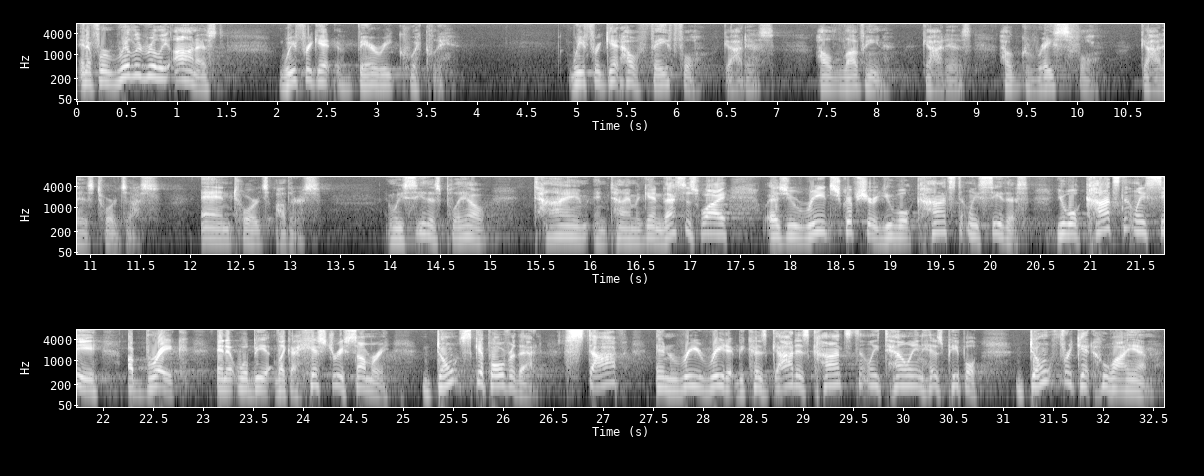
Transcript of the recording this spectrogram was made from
And if we're really, really honest, we forget very quickly. We forget how faithful God is, how loving God is, how graceful God is towards us and towards others. And we see this play out time and time again. This is why, as you read Scripture, you will constantly see this. You will constantly see a break, and it will be like a history summary. Don't skip over that. Stop and reread it because God is constantly telling his people, don't forget who I am.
